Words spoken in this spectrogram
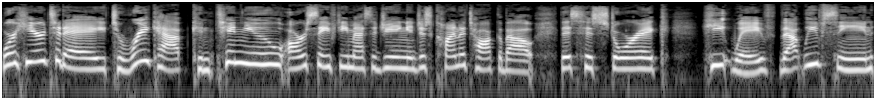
we're here today to recap, continue our safety messaging, and just kind of talk about this historic heat wave that we've seen,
